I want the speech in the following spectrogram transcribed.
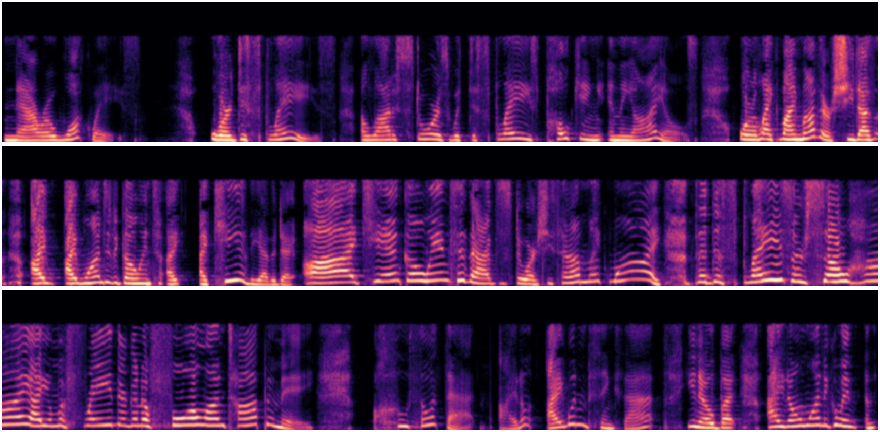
narrow walkways or displays. A lot of stores with displays poking in the aisles. Or like my mother, she doesn't, I, I wanted to go into I, IKEA the other day. I can't go into that store. She said, I'm like, why? The displays are so high. I am afraid they're going to fall on top of me who thought that? I don't, I wouldn't think that, you know, but I don't want to go in.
